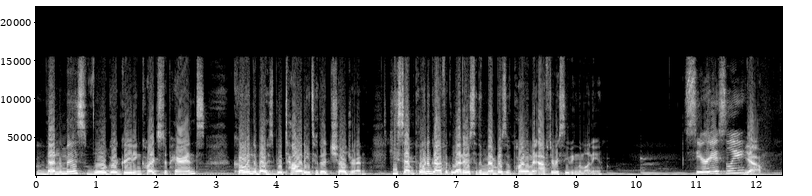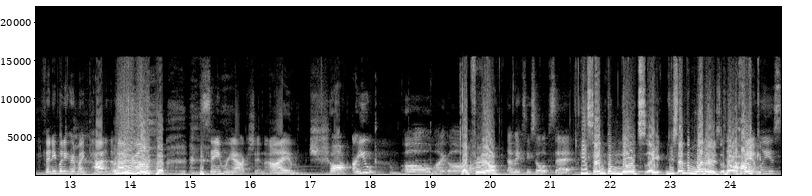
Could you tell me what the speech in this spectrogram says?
venomous, vulgar greeting cards to parents, crowing about his brutality to their children. He sent pornographic letters to the members of parliament after receiving the money. Seriously? Yeah. If anybody heard my cat in the background, same reaction. I am shocked. Are you? Oh my god. like for real. That makes me so upset. He sent them notes, like he sent them letters about the how he, families.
